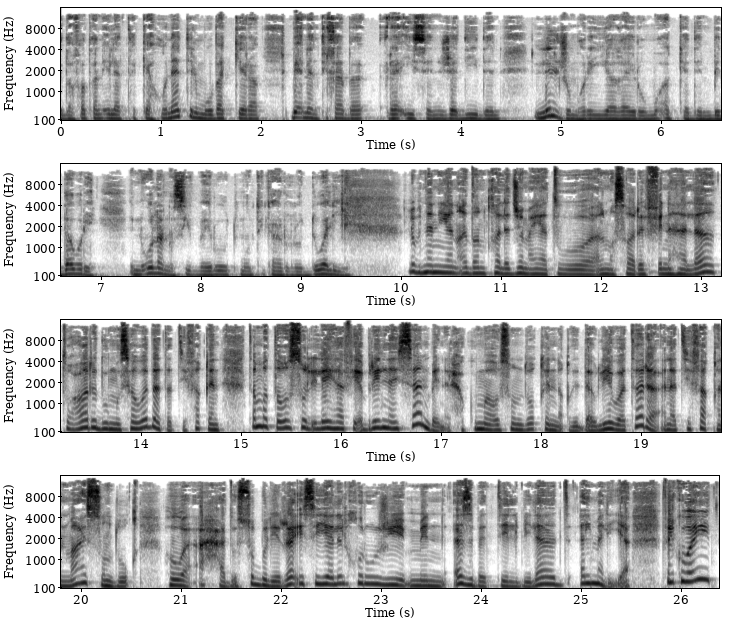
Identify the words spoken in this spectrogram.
إضافة إلى التكهنات المبكرة بأن انتخاب رئيس جديد للجمهورية غير مؤكد بدوره. نقول نصيف بيروت مونتي كارلو الدولية لبنانيا أيضا قالت جمعية المصارف إنها لا تعارض مسودة اتفاق تم التوصل إليها في أبريل نيسان بين الحكومة وصندوق النقد الدولي. وترى أن اتفاقا مع الصندوق هو أحد السبل الرئيسية للخروج من أزمة البلاد المالية. في الكويت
